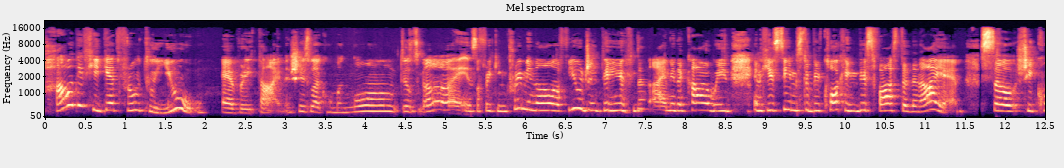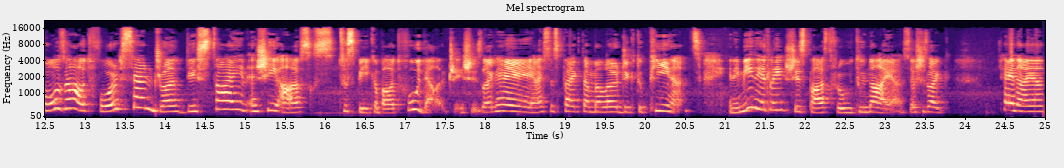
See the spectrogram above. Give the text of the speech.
how did he get through to you every time? And she's like, oh my god, this guy is a freaking criminal, a fugitive that I'm in a car with, and he seems to be clocking this faster than I am. So she calls out for Sandra this time and she asks to speak about food allergy. She's like, hey, I suspect I'm allergic to peanuts. And immediately she's passed through to Naya. So she's like, Hey Naya,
